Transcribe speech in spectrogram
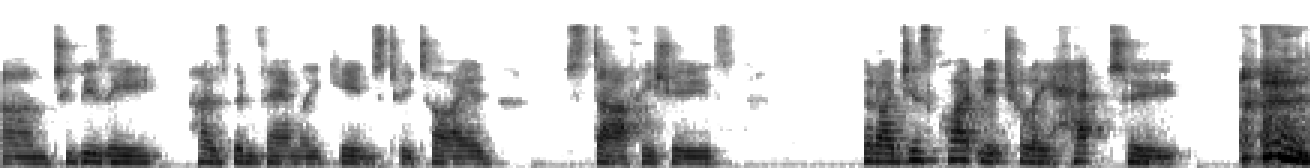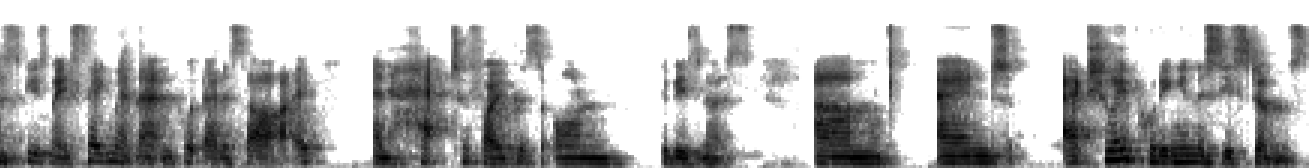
Um, too busy, husband, family, kids, too tired, staff issues. But I just quite literally had to, excuse me, segment that and put that aside and had to focus on the business. Um, and actually putting in the systems.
